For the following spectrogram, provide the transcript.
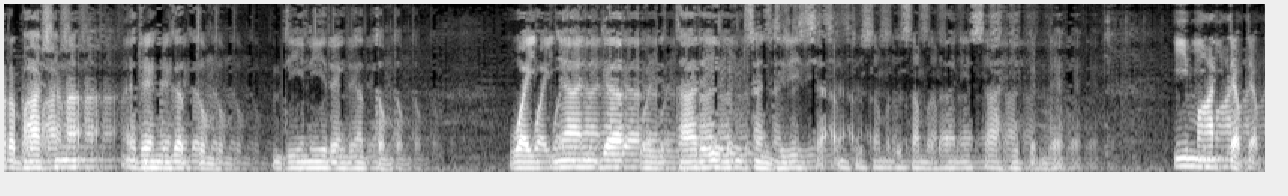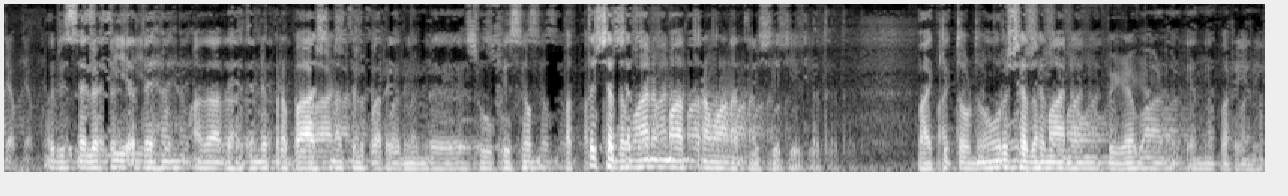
പ്രഭാഷണ രംഗത്തും ദീനീ രംഗത്തും വൈജ്ഞാനിക വഴിത്താരയിലും സഞ്ചരിച്ച അബ്ദുസമദ് സമദാനി സാഹിബിന്റെ ഈ മാറ്റം. ഒരു സെലഫി അദ്ദേഹം അത് അദ്ദേഹത്തിന്റെ പ്രഭാഷണത്തിൽ പറയുന്നുണ്ട്. സൂഫിസം പത്ത് ശതമാനം മാത്രമാണ് അതിൽ ശരിയുള്ളത്. ബാക്കി തൊണ്ണൂറ് ശതമാനവും പിഴവാണ് എന്ന് പറയുന്നു.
